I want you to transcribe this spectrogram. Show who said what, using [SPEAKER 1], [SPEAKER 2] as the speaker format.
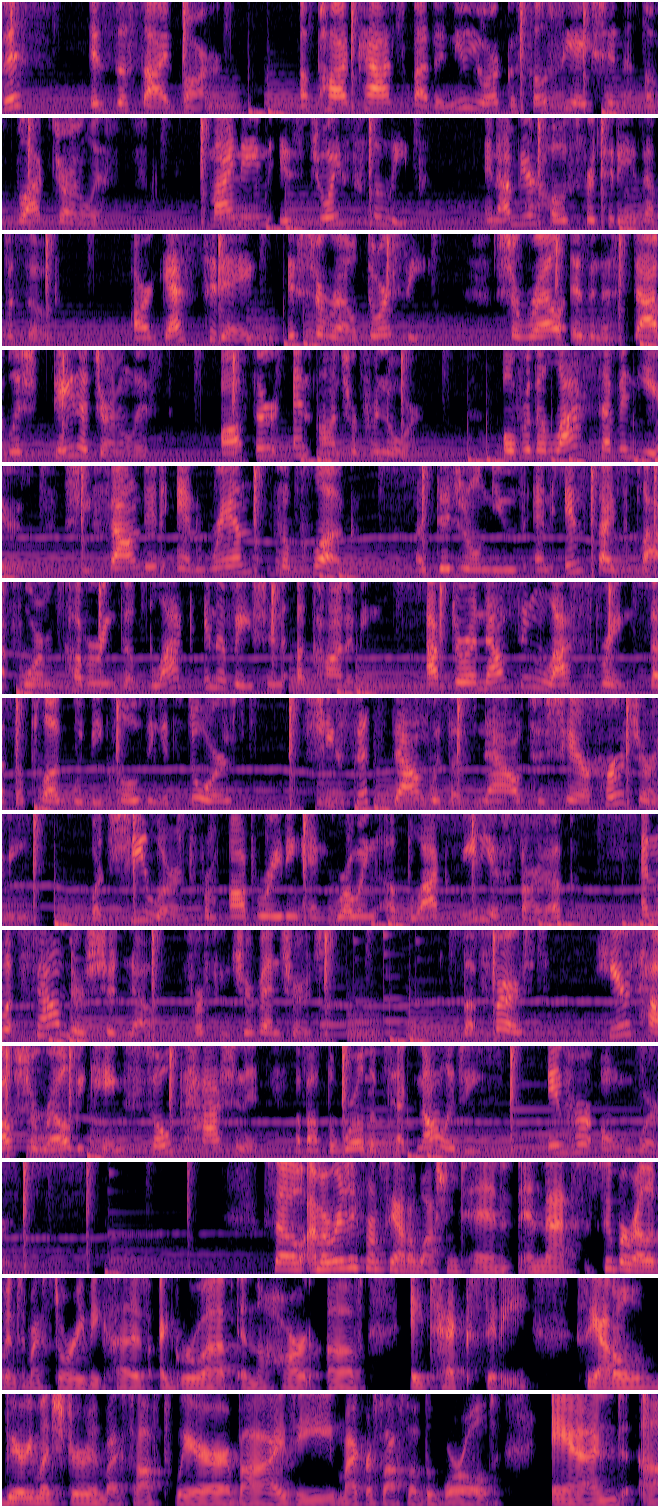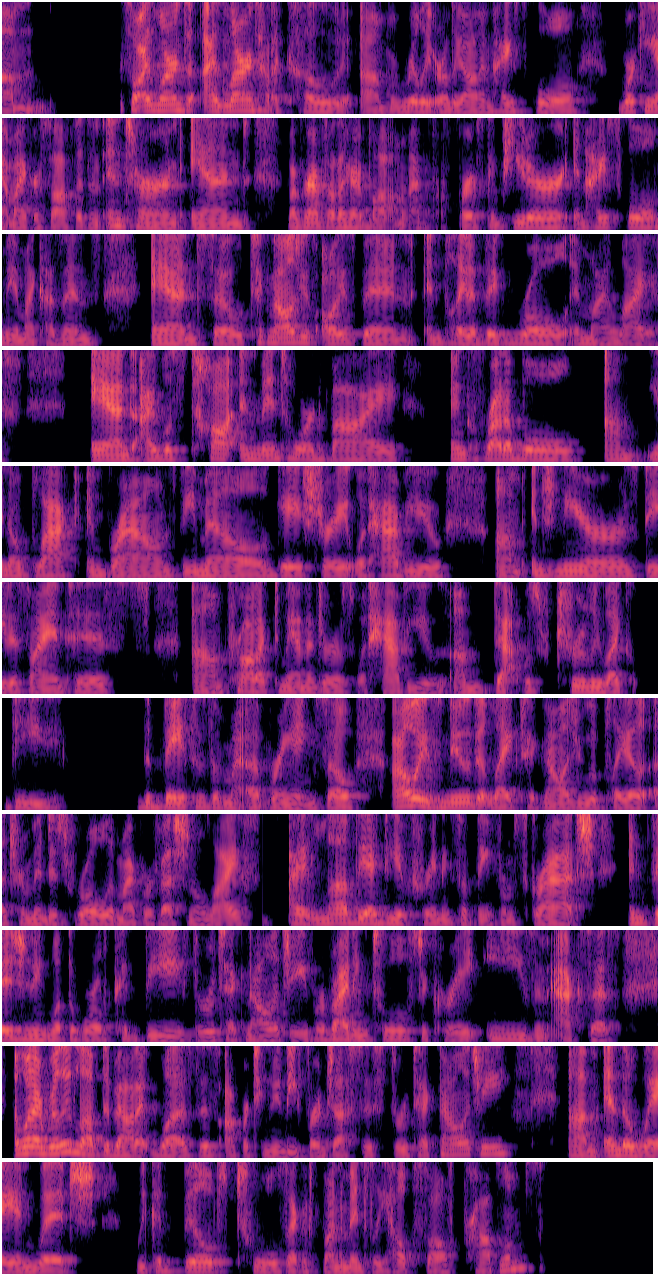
[SPEAKER 1] This is The Sidebar, a podcast by the New York Association of Black Journalists. My name is Joyce Philippe, and I'm your host for today's episode. Our guest today is Sherrell Dorsey. Sherrell is an established data journalist, author, and entrepreneur. Over the last seven years, she founded and ran The Plug, a digital news and insights platform covering the Black innovation economy. After announcing last spring that The Plug would be closing its doors, she sits down with us now to share her journey, what she learned from operating and growing a Black media startup, and what founders should know for future ventures. But first, here's how Sherrell became so passionate about the world of technology in her own words.
[SPEAKER 2] So, I'm originally from Seattle, Washington, and that's super relevant to my story because I grew up in the heart of a tech city. Seattle, very much driven by software, by the Microsofts of the world. And um, so I learned I learned how to code um, really early on in high school, working at Microsoft as an intern. And my grandfather had bought my first computer in high school, me and my cousins. And so technology has always been and played a big role in my life. And I was taught and mentored by incredible, um, you know, Black and Brown, female, gay, straight, what have you, um, engineers, data scientists, um, product managers, what have you. Um, that was truly like the the basis of my upbringing. So I always knew that like technology would play a, a, tremendous role in my professional life. I love the idea of creating something from scratch, envisioning what the world could be through technology, providing tools to create ease and access. And what I really loved about it was this opportunity for justice through technology um, and the way in which we could build tools that could fundamentally help solve problems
